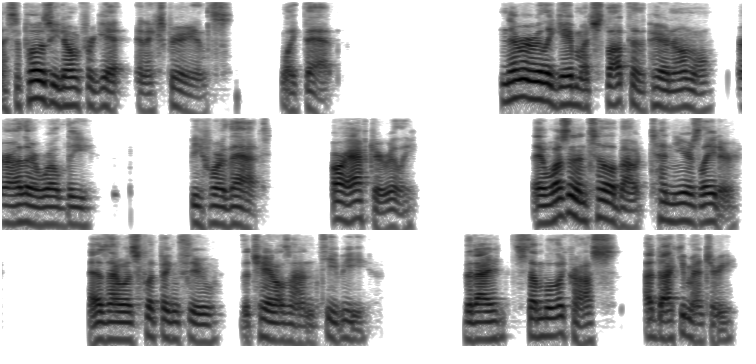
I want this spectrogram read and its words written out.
I suppose you don't forget an experience like that. Never really gave much thought to the paranormal or otherworldly before that, or after, really. It wasn't until about 10 years later, as I was flipping through the channels on TV, that I stumbled across a documentary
